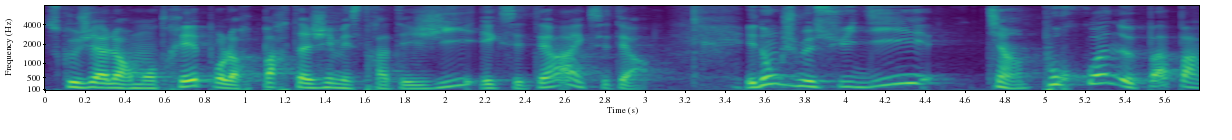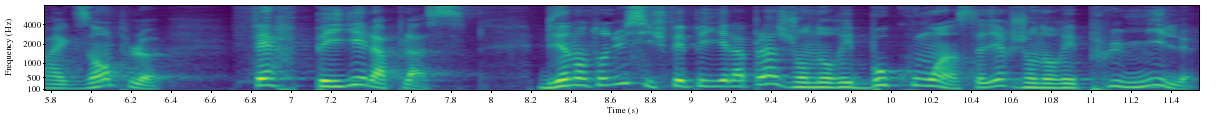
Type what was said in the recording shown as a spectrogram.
ce que j'ai à leur montrer, pour leur partager mes stratégies, etc., etc. Et donc, je me suis dit, tiens, pourquoi ne pas, par exemple, faire payer la place? Bien entendu, si je fais payer la place, j'en aurai beaucoup moins. C'est-à-dire que j'en aurai plus 1000,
